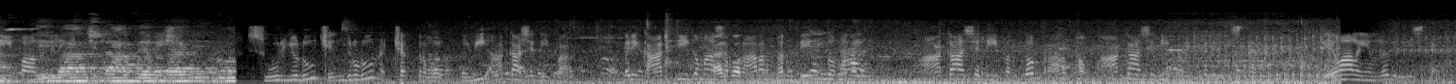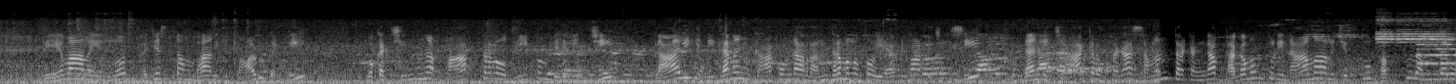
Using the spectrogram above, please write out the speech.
దీపాలు వెలిగించిన సూర్యుడు చంద్రుడు నక్షత్రము ఇవి ఆకాశ దీపాలు మరి కార్తీక మాస ప్రారంభం దేనితో మొదలు? ఆకాశ దీపంతో ప్రారంభం. ఆకాశ దీపం ఎక్కడ వెలిగిస్తారు? దేవాలయంలో వెలిగిస్తారు. దేవాలయంలో ధ్వజస్తంభానికి తాడు కట్టి ఒక చిన్న పాత్రలో దీపం వెలిగించి గాలికి నిధనం కాకుండా రంధ్రములతో ఏర్పాటు చేసి దాన్ని జాగ్రత్తగా సమంత్రకంగా భగవంతుడి నామాలు చెప్తూ భక్తులందరూ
